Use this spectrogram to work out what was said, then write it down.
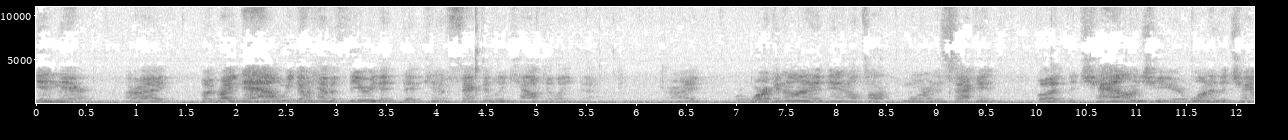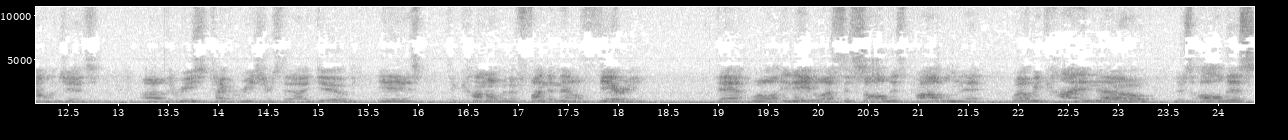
in there, all right? But right now, we don't have a theory that, that can effectively calculate right? We're working on it, and I'll talk more in a second. But the challenge here, one of the challenges of the type of research that I do, is to come up with a fundamental theory that will enable us to solve this problem that, well, we kind of know there's all this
